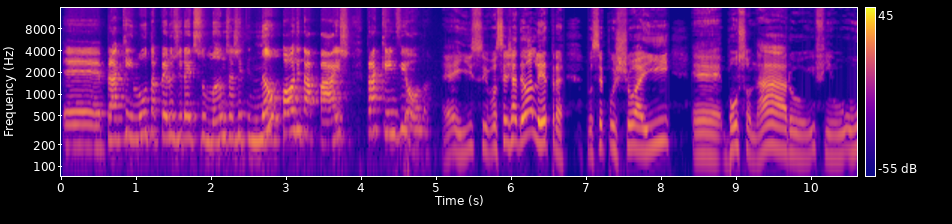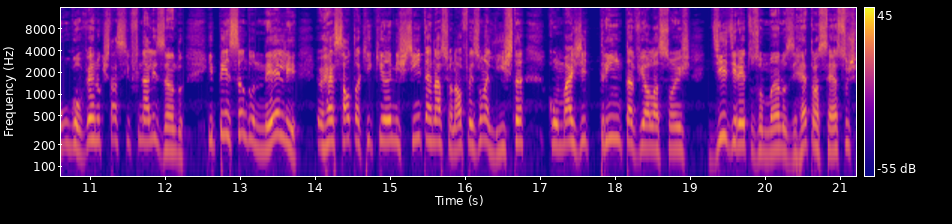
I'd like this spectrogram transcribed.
é, para quem luta pelos direitos humanos, a gente não pode dar paz para quem viola. É isso, e você já deu a letra. Você puxou aí é, Bolsonaro, enfim, o, o, governo que está se finalizando. E pensando nele, eu ressalto aqui que a Anistia Internacional fez uma lista com mais de 30 violações de direitos humanos e retrocessos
